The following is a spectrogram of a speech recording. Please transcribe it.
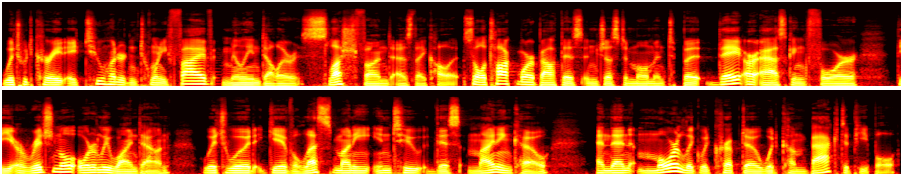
which would create a $225 million slush fund, as they call it. So I'll talk more about this in just a moment, but they are asking for the original orderly wind down, which would give less money into this mining co, and then more liquid crypto would come back to people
